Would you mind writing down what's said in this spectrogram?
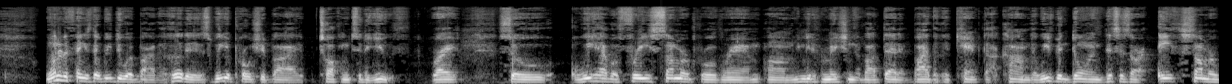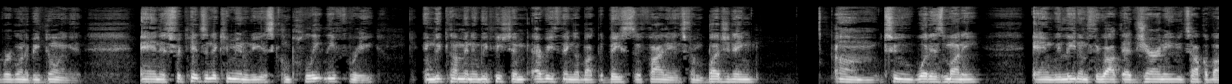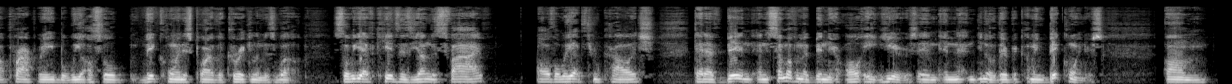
One of the things that we do at Buy the Hood is we approach it by talking to the youth, right? So we have a free summer program. Um, you can get information about that at buythehoodcamp.com that we've been doing. This is our eighth summer we're going to be doing it. And it's for kids in the community. It's completely free. And we come in and we teach them everything about the basics of finance from budgeting um, to what is money. And we lead them throughout that journey. We talk about property, but we also, Bitcoin is part of the curriculum as well. So we have kids as young as five all the way up through college that have been, and some of them have been here all eight years, and and you know they're becoming Bitcoiners. Um,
